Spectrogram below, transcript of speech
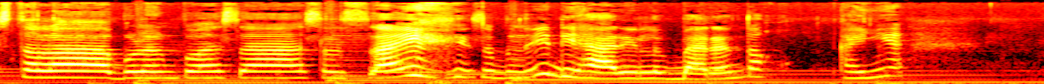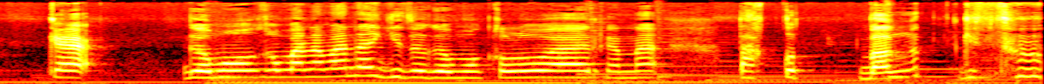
setelah bulan puasa selesai sebenarnya di hari lebaran tuh aku kayaknya kayak gak mau ke mana-mana gitu gak mau keluar karena takut banget gitu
